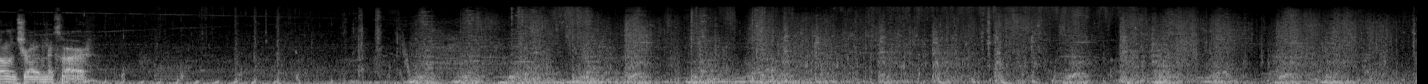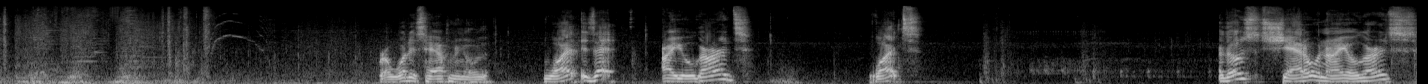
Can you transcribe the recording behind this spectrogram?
Someone's driving the car. Bro, what is happening over there? What? Is that IO guards? What? Are those Shadow and IO guards?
